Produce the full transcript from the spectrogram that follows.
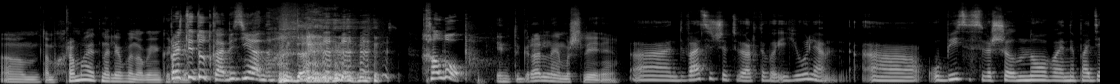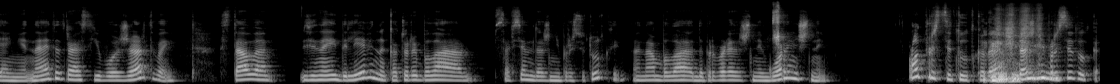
эм, там хромает на левую ногу. Они говорили, Проститутка, обезьяна. Да. Холоп. Интегральное мышление. 24 а, июля а, убийца совершил новое нападение. На этот раз его жертвой стала Зинаида Левина, которая была совсем даже не проституткой, она была добропорядочной горничной. Вот проститутка, да? Даже не проститутка.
